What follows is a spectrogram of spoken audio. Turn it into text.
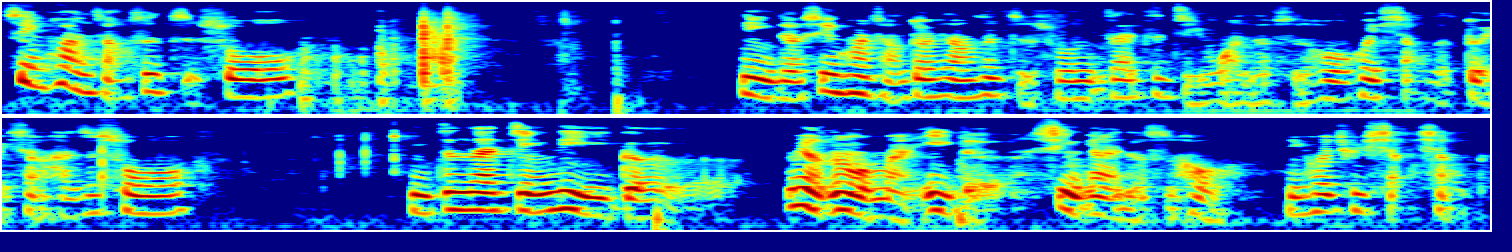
性幻想是指说，你的性幻想对象是指说你在自己玩的时候会想的对象，还是说你正在经历一个没有那么满意的性爱的时候，你会去想象的，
